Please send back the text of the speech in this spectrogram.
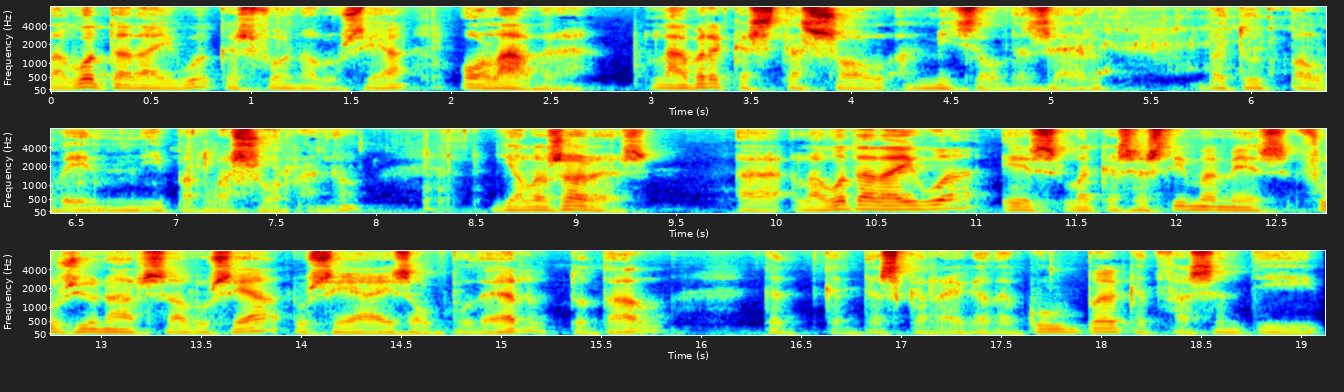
la gota d'aigua que es fon a l'oceà o l'arbre, l'arbre que està sol enmig del desert, batut pel vent i per la sorra. No? I aleshores, eh, la gota d'aigua és la que s'estima més fusionar-se a l'oceà, l'oceà és el poder total, que, que et descarrega de culpa, que et fa sentir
